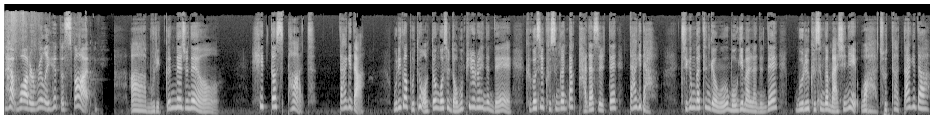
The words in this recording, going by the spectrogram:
That water really hit the spot. 아, 물이 끝내주네요. hit the spot. 딱이다. 우리가 보통 어떤 것을 너무 필요로 했는데 그것을 그 순간 딱 받았을 때 딱이다. 지금 같은 경우 목이 말랐는데 물을 그 순간 마시니 와, 좋다. 딱이다.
